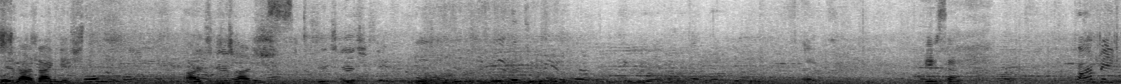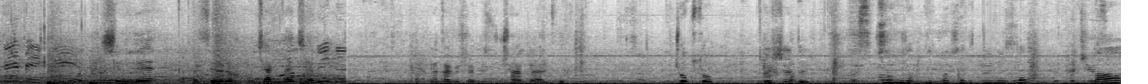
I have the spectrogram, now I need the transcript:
İşlerden geçtik. Artık içerideyiz. Evet. Bir sen. Tamam bekleyin bekleyin. Şimdi kapatıyorum. Uçakta açarım. Evet arkadaşlar biz uçağa geldik. Çok soğuk. Üşüdük. Canım ilk başta gittiğimizde daha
